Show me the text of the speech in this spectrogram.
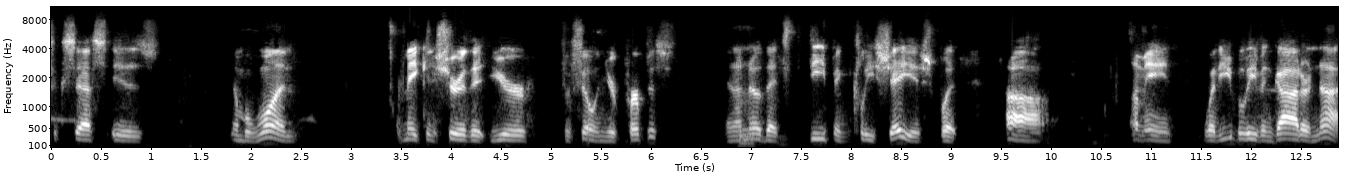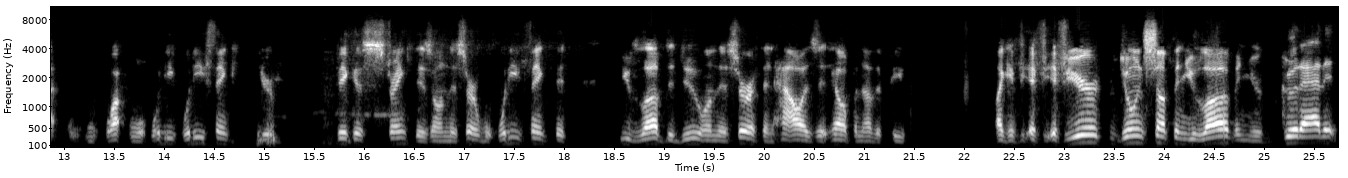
success is number one, making sure that you're fulfilling your purpose. And I know mm-hmm. that's deep and cliche ish, but uh, I mean, whether you believe in God or not, what, what do you what do you think your biggest strength is on this earth? What do you think that you love to do on this earth, and how is it helping other people? Like if if if you're doing something you love and you're good at it,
